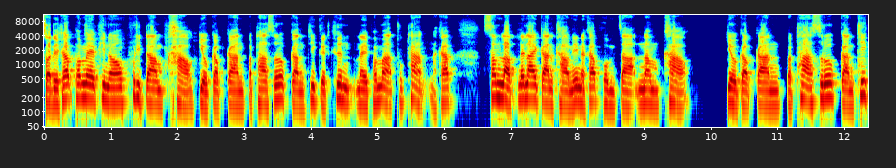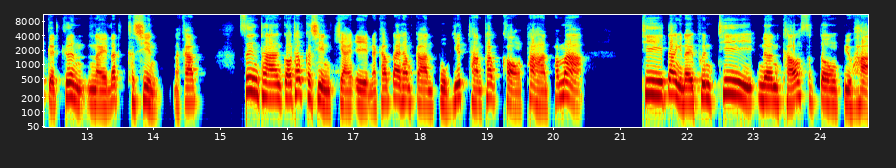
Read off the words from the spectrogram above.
สวัสดีครับพ่อแม่พี่น้องผู้ติดตามข่าวเกี่ยวกับการปะทะสรบกันที่เกิดขึ้นในพม่าทุกท่านนะครับสำหรับในรายการข่าวนี้นะครับ ผมจะนำข่าวเกี่ยวกับการปะทะสรบกันที่เกิดขึ้นในรัฐคชินนะครับ ซึ่งทางกองทัพคชินเขียงเอนะครับได้ทำการปลูกยึดฐานทัพของทหารพม่า ที่ตั้งอยู่ในพื้นที่เนินเขาสตงปิวหะ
